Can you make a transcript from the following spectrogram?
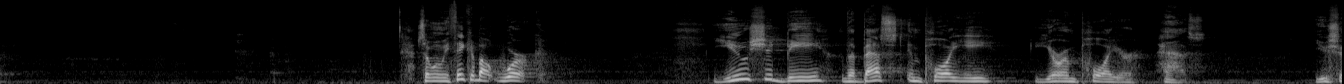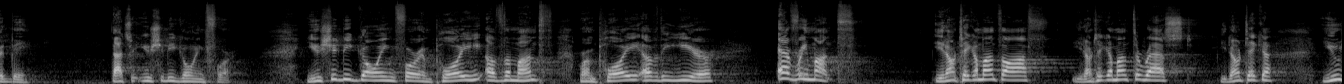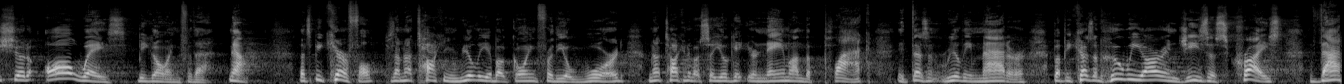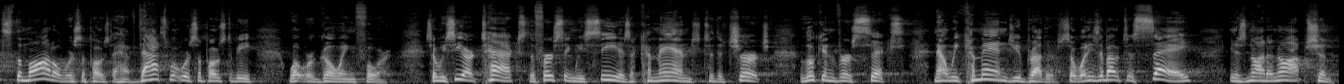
So when we think about work, you should be the best employee your employer has. You should be. That's what you should be going for. You should be going for employee of the month or employee of the year every month. You don't take a month off, you don't take a month to rest, you don't take a, you should always be going for that. Now, Let's be careful because I'm not talking really about going for the award. I'm not talking about so you'll get your name on the plaque. It doesn't really matter. But because of who we are in Jesus Christ, that's the model we're supposed to have. That's what we're supposed to be, what we're going for. So we see our text. The first thing we see is a command to the church. Look in verse 6. Now we command you, brothers. So what he's about to say is not an option.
